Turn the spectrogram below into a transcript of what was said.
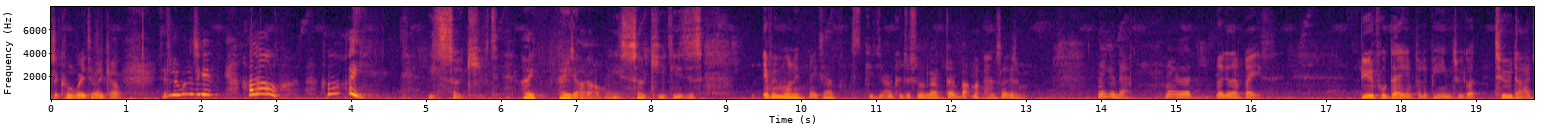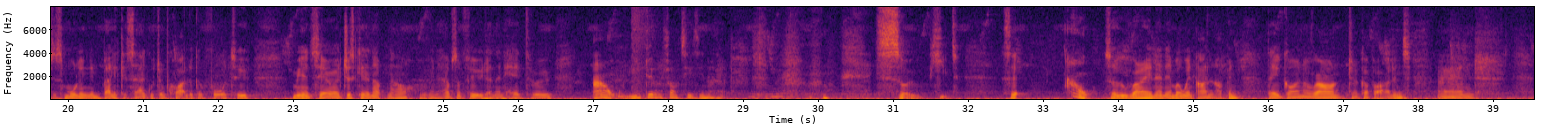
such a cool way to wake up. Says little munchkin, hello, hi. He's so cute. Hey, hey, Dodo. He's so cute. He's just every morning makes up, just gives you unconditional love. Don't butt my pants. Look at him. Look at that. Look at that. Look at that face. Beautiful day in Philippines. We got two dives this morning in Balicasag, which I'm quite looking forward to. Me and Sarah are just getting up now. We're gonna have some food and then head through. Ow! You do have sharp teeth. You know that. so cute. So, ow! So Ryan and Emma went island hopping. They're going around to a couple of islands, and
